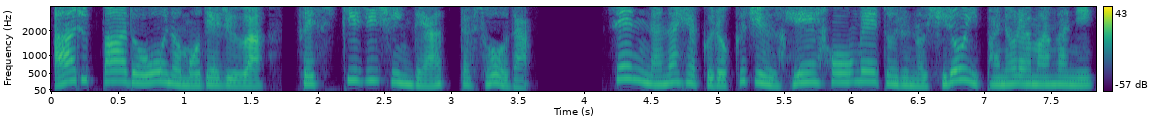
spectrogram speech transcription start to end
アールパード王のモデルはフェスティ自身であったそうだ。1760平方メートルの広いパノラマ画に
